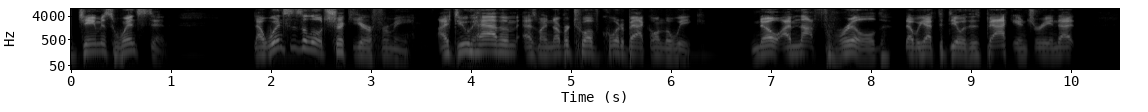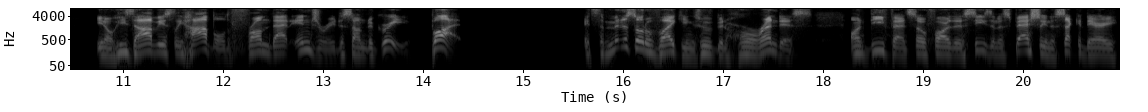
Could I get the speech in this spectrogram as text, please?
Jameis Winston. Now, Winston's a little trickier for me. I do have him as my number 12 quarterback on the week. No, I'm not thrilled that we have to deal with his back injury and that, you know, he's obviously hobbled from that injury to some degree. But it's the Minnesota Vikings who have been horrendous on defense so far this season, especially in the secondary.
